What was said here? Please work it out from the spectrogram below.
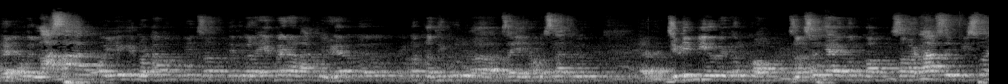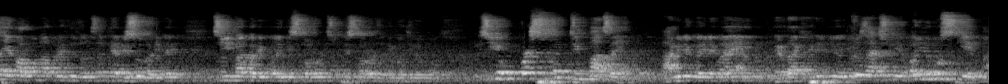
होइन अब लासा अहिले एक घन्टामा पुगिन्छ त्यति बेला एक महिना लाग्थ्यो हिँडेर गयो एकदम प्रतिकूल चाहिँ अवस्था थियो जिडिपीहरू एकदम कम जनसङ्ख्या एकदम कम सन् अठार सय बिसमा एक अर्ब मात्रै थियो जनसङ्ख्या विश्वभरिकै चिनमा करिब पैँतिस करोड छब्बिस करोड जतिको थियो। यो पर्सपेक्टिभमा चाहिँ हामीले कहिले काहीँ हेर्दाखेरि यो इट एक्चुली अहिलेको स्केलमा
